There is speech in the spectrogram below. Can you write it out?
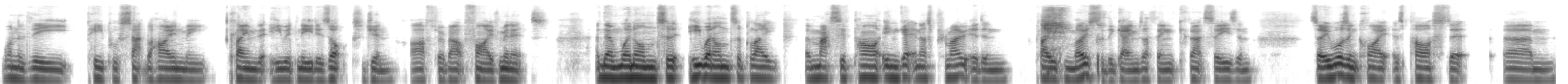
one of the people sat behind me claimed that he would need his oxygen after about five minutes, and then went on to he went on to play a massive part in getting us promoted and played most of the games I think that season. So he wasn't quite as past it um,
